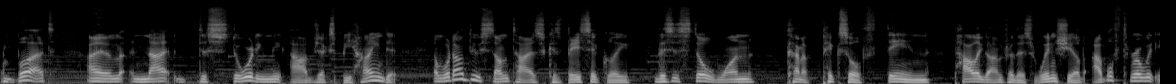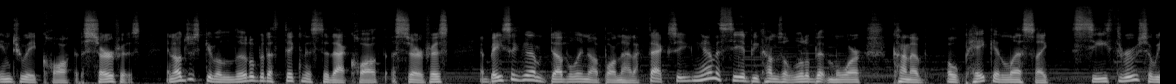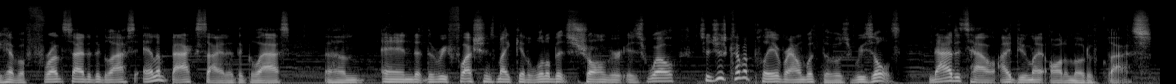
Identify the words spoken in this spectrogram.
but I am not distorting the objects behind it. And what I'll do sometimes, because basically this is still one kind of pixel thin polygon for this windshield, I will throw it into a cloth surface and I'll just give a little bit of thickness to that cloth surface. And basically I'm doubling up on that effect. So you can kind of see it becomes a little bit more kind of opaque and less like see-through. So we have a front side of the glass and a back side of the glass um, and the reflections might get a little bit stronger as well. So just kind of play around with those results. That is how I do my automotive glass.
